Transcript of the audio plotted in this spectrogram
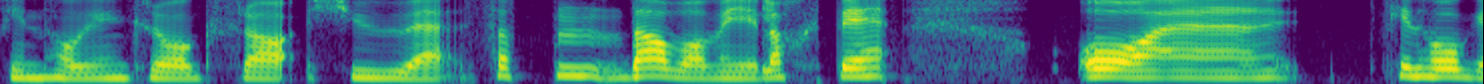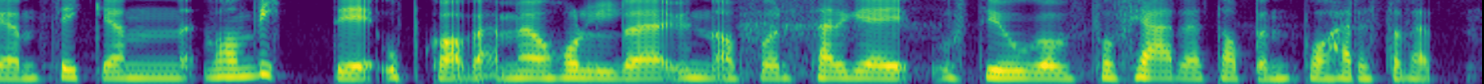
Finn Hågen Krogh fra 2017. Da var vi i Lahti. Og eh, Finn Hågen fikk en vanvittig oppgave med å holde unna for Sergej Ostjugov på fjerde etappen på herrestafetten.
